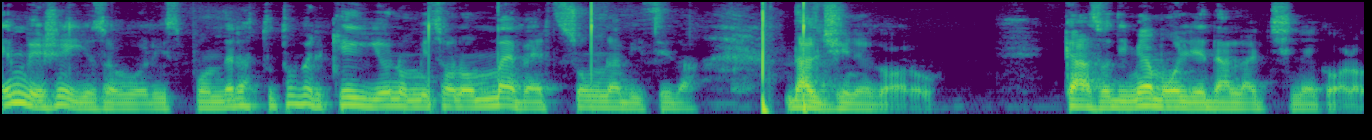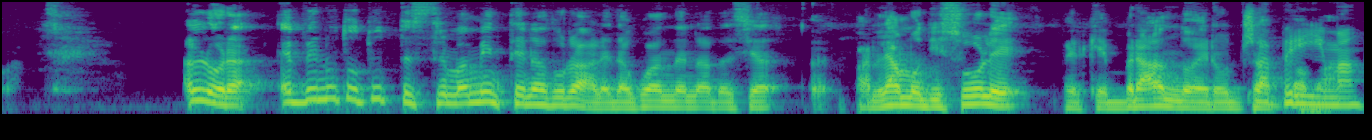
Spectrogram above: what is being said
E invece io sapevo rispondere a tutto perché io non mi sono mai perso una visita dal ginecologo. Caso di mia moglie dalla ginecologa. Allora, è venuto tutto estremamente naturale da quando è nata sia... Parliamo di Sole perché Brando ero già prima.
